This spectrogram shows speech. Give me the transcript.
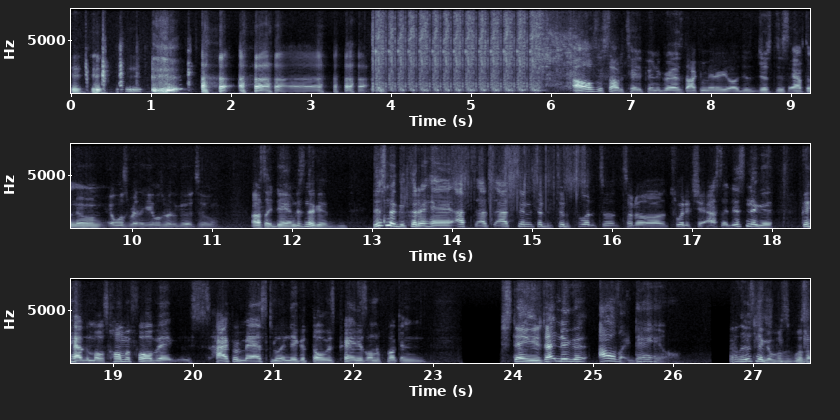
I also saw the Teddy Pendergrass documentary uh, just just this afternoon. It was really it was really good too. I was like, damn, this nigga, this nigga could have had. I, I, I sent it to the to the Twitter to, to the uh, Twitter chat. I said this nigga could have the most homophobic, hyper masculine nigga throw his panties on the fucking stage. That nigga, I was like, damn. I was like, This nigga was was a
